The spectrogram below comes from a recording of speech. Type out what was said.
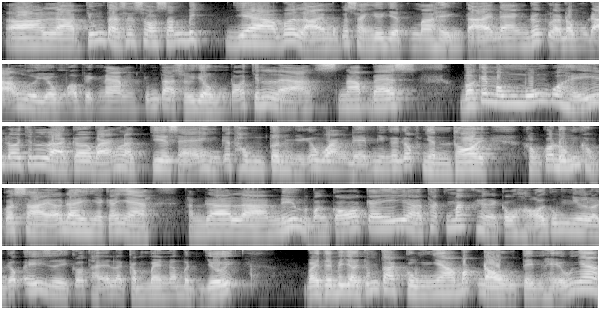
à, là chúng ta sẽ so sánh Bitya với lại một cái sàn giao dịch mà hiện tại đang rất là đông đảo người dùng ở Việt Nam chúng ta sử dụng đó chính là Snapbase. Và cái mong muốn của Hỷ đó chính là cơ bản là chia sẻ những cái thông tin những cái quan điểm những cái góc nhìn thôi. Không có đúng không có sai ở đây nha cả nhà. Thành ra là nếu mà bạn có cái thắc mắc hay là câu hỏi cũng như là góp ý gì có thể là comment ở bên dưới. Vậy thì bây giờ chúng ta cùng nhau bắt đầu tìm hiểu nha.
